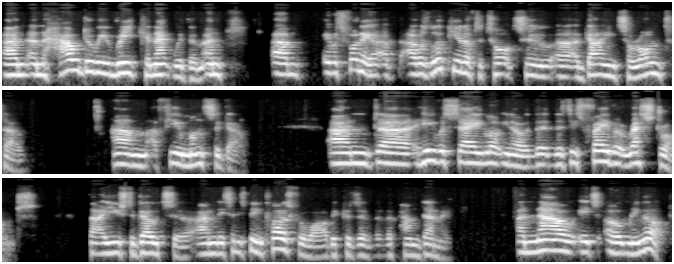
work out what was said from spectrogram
And, and how do we reconnect with them? And um, it was funny, I, I, was lucky enough to talk to a, guy in Toronto um, a few months ago. And uh, he was saying, look, you know, there's his favorite restaurant that I used to go to. And he said it's been closed for a while because of the, pandemic. And now it's opening up.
